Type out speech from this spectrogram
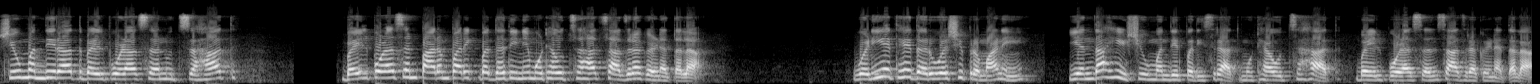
शिवमंदिरात बैलपोळा सण उत्साहात. बैलपोळा सण पारंपरिक पद्धतीने मोठ्या उत्साहात साजरा करण्यात आला. वणी येथे दरवर्षीप्रमाणे यंदाही शिवमंदिर परिसरात मोठ्या उत्साहात बैलपोळा सण साजरा करण्यात आला.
